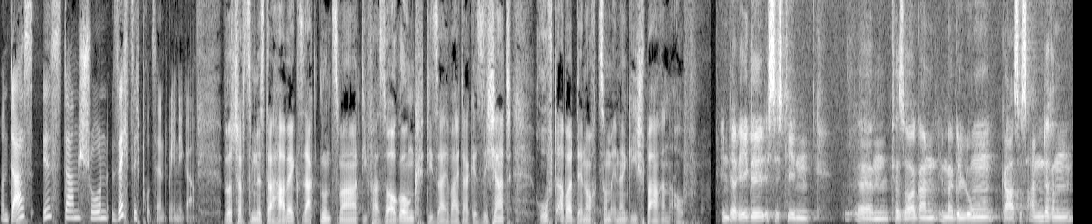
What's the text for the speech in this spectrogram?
Und das ist dann schon 60 Prozent weniger. Wirtschaftsminister Habeck sagt nun zwar, die Versorgung Versorgung, die sei weiter gesichert, ruft aber dennoch zum Energiesparen auf. In der Regel ist es den ähm, Versorgern immer gelungen, Gas aus anderen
